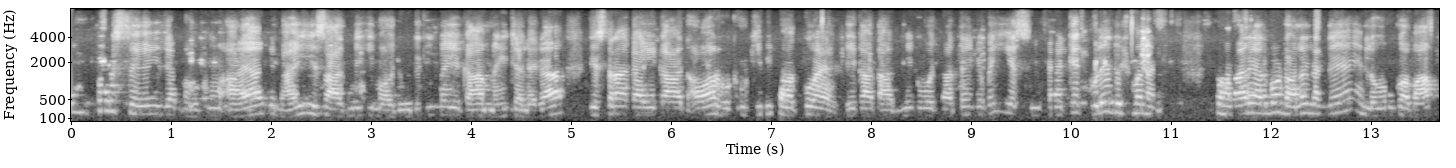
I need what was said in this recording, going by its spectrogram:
ऊपर से जब हुक्म आया कि भाई इस आदमी की मौजूदगी में ये काम नहीं चलेगा इस तरह का एक आध और हुक्म की भी तो है एक आध आदमी को वो चाहते हैं कि भाई ये सी पैक के खुले दुश्मन है। तो हमारे अरबों डॉलर लग गए हैं इन लोगों को अब आप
